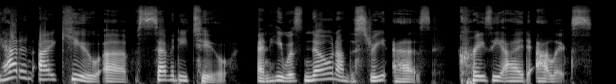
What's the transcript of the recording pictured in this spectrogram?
had an IQ of seventy-two, and he was known on the street as Crazy-eyed Alex.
